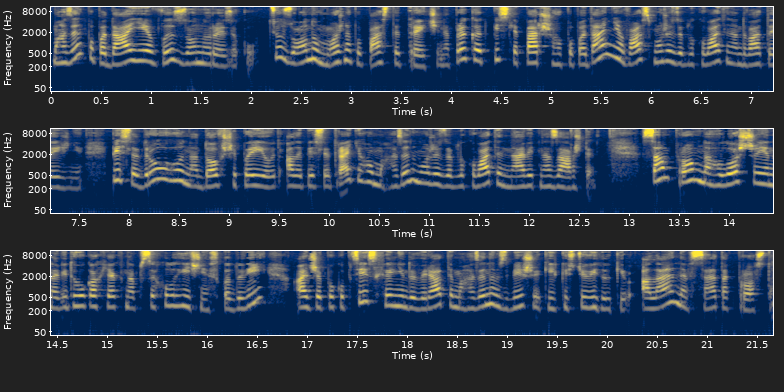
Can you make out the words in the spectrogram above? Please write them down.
магазин попадає в зону ризику. Цю зону можна попасти тричі. Наприклад, після першого попадання вас можуть заблокувати на два тижні, після другого на довший період, але після третього магазин можуть заблокувати навіть назавжди. Сам пром наголошує на відгуках як на психологічній складовій, адже покупці схильні довіряти магазинам з більшою кількістю відгуків, але не все так просто.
